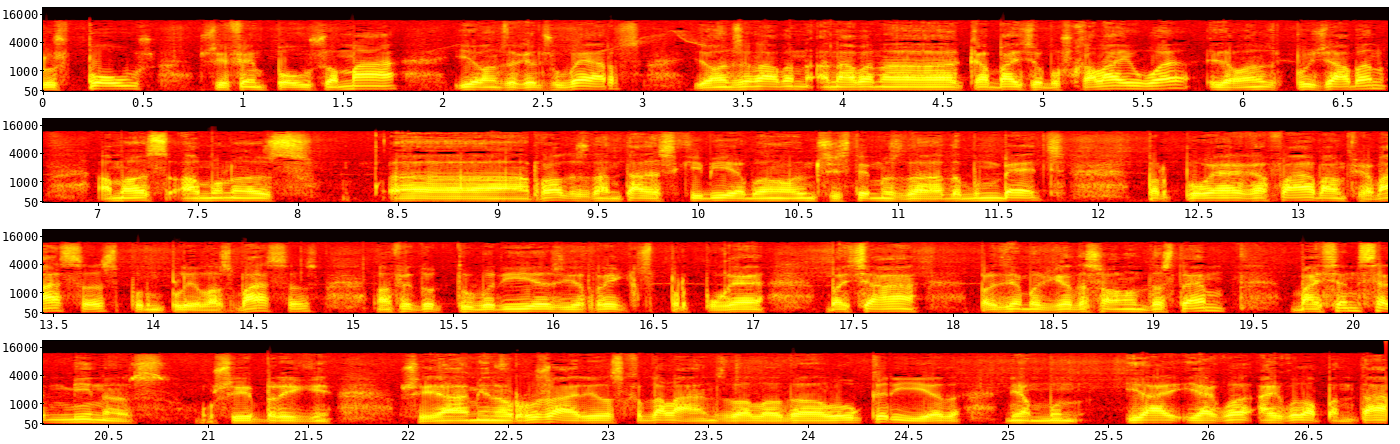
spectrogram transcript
els pous, o sigui, fent pous a mà, i llavors aquells oberts, llavors anaven, anaven a cap baix a buscar l'aigua, i llavors pujaven amb, les, amb unes eh, rodes dentades que hi havia, bueno, uns sistemes de, de bombeig, per poder agafar, van fer basses, per omplir les basses, van fer tot tuberies i recs per poder baixar, per exemple, aquesta zona on estem, baixen set mines, o sigui, per aquí, o sigui, hi ha mines Rosari, dels catalans, de la de l'Alqueria, hi ha, hi ha, hi ha aigua, aigua del pantà,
